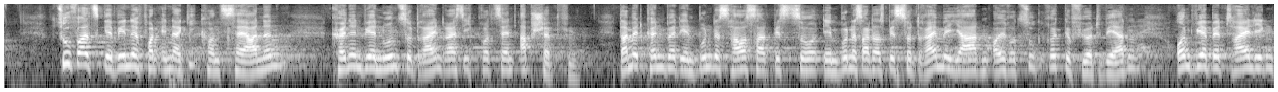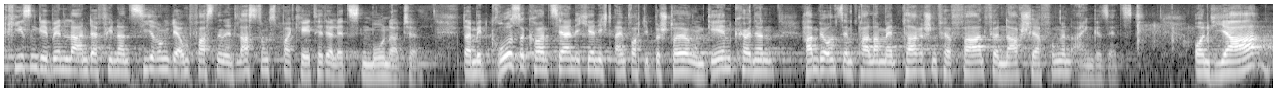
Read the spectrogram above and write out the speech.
Zufallsgewinne von Energiekonzernen können wir nun zu 33 Prozent abschöpfen. Damit können wir den Bundeshaushalt bis zu, dem Bundeshaushalt bis zu drei Milliarden Euro zurückgeführt werden. Und wir beteiligen Krisengewinnler an der Finanzierung der umfassenden Entlastungspakete der letzten Monate. Damit große Konzerne hier nicht einfach die Besteuerung umgehen können, haben wir uns im parlamentarischen Verfahren für Nachschärfungen eingesetzt. Und ja,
